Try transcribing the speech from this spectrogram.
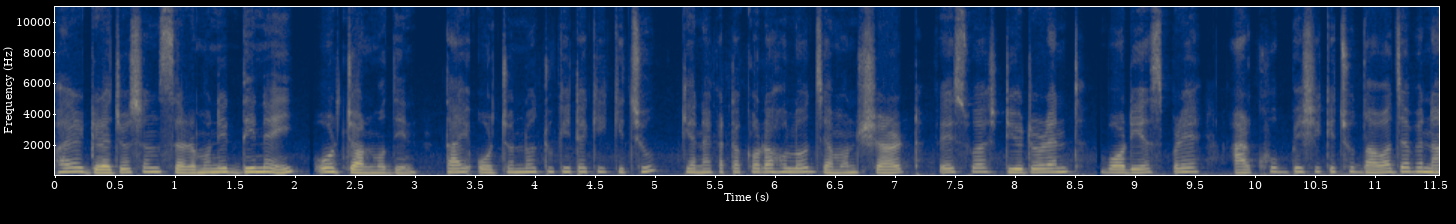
ভাইয়ের গ্র্যাজুয়েশন সেরেমনির দিনেই ওর জন্মদিন। তাই ওর জন্য টুকিটাকি কিছু কেনাকাটা করা হলো, যেমন shirt face wash deodorant body spray আর খুব বেশি কিছু দেওয়া যাবে না।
